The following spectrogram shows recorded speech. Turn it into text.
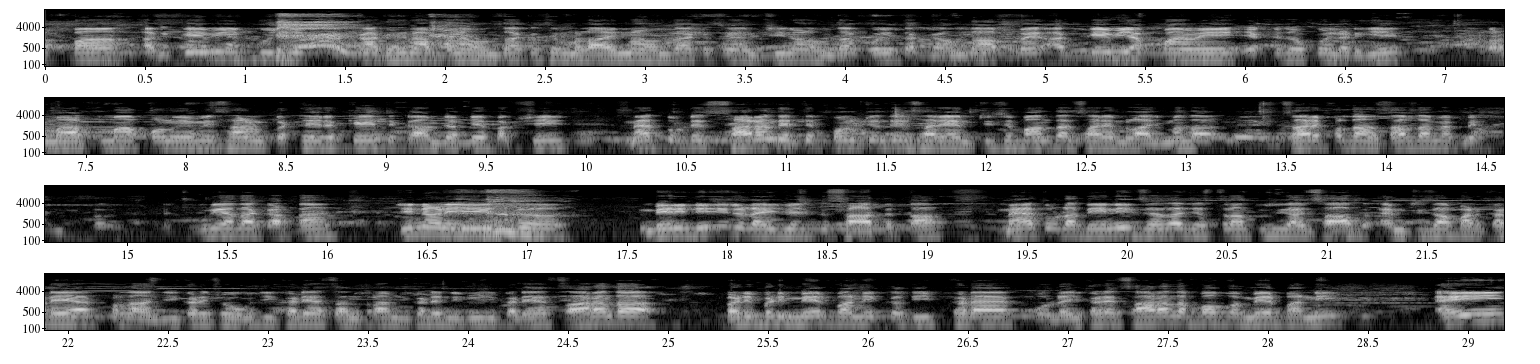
ਆਪਾਂ ਅੱਗੇ ਵੀ ਕੁਝ ਧੱਕਾ ਕਿਸੇ ਨਾਲ ਆਪਣਾ ਹੁੰਦਾ, ਕਿਸੇ ਮੁਲਾਜ਼ਮ ਨਾਲ ਹੁੰਦਾ, ਕਿਸੇ ਐਮਸੀ ਨਾਲ ਹੁੰਦਾ, ਕੋਈ ਧੱਕਾ ਹੁੰਦਾ, ਆਪੇ ਅੱਗੇ ਵੀ ਆਪਾਂ ਐਵੇਂ ਇੱਕ ਜੋ ਕੋਈ ਲੜੀਏ। ਪਰਮਾਤਮਾ ਆਪਾਂ ਨੂੰ ਐਵੇਂ ਸਾਰਿਆਂ ਨੂੰ ਇਕੱਠੇ ਰੱਖੇ ਤੇ ਕਾਮਯਾਬੀਆਂ ਬਖਸ਼ੇ। ਮੈਂ ਤੁਹਾਡੇ ਸਾਰਿਆਂ ਦੇ ਇੱਥੇ ਪਹੁੰਚਣ ਦੇ, ਸਾਰੇ ਐਮਸੀ ਸਾਹਿਬਾਨ ਦਾ, ਸਾਰੇ ਮੁਲਾਜ਼ਮਾਂ ਦਾ, ਸਾਰੇ ਪ੍ਰਧਾਨ ਸਾਹਿਬ ਦਾ ਮੈਂ ਸ਼ੁਕਰੀਆ ਅਦਾ ਕਰਦਾ, ਜਿਨ੍ਹਾਂ ਨੇ ਇਸ ਮੇਰੀ ਨਿੱਜੀ ਲੜਾਈ ਵਿੱਚ ਸਾਥ ਦਿੱਤਾ। ਮੈਂ ਤੁਹਾਡਾ ਦੇ ਨਹੀਂ ਸਕਦਾ ਜਿਸ ਤਰ੍ਹਾਂ ਤੁਸੀਂ ਅੱਜ ਸਾਥ ਐਮਸੀ ਸਾਹਿਬ ਬਣ ਖੜੇ ਆ ਪ੍ਰਧਾਨ ਜੀ ਖੜੇ ਸ਼ੋਕ ਜੀ ਖੜੇ ਆ ਸੰਤਰਾਮ ਜੀ ਖੜੇ ਨੀਰੂ ਜੀ ਖੜੇ ਆ ਸਾਰਿਆਂ ਦਾ ਬੜੀ ਬੜੀ ਮਿਹਰਬਾਨੀ ਕੁਲਦੀਪ ਖੜਾ ਹੈ ਭੋਲਾ ਜੀ ਖੜੇ ਸਾਰਿਆਂ ਦਾ ਬਹੁਤ ਬਹੁਤ ਮਿਹਰਬਾਨੀ। ਐਂ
